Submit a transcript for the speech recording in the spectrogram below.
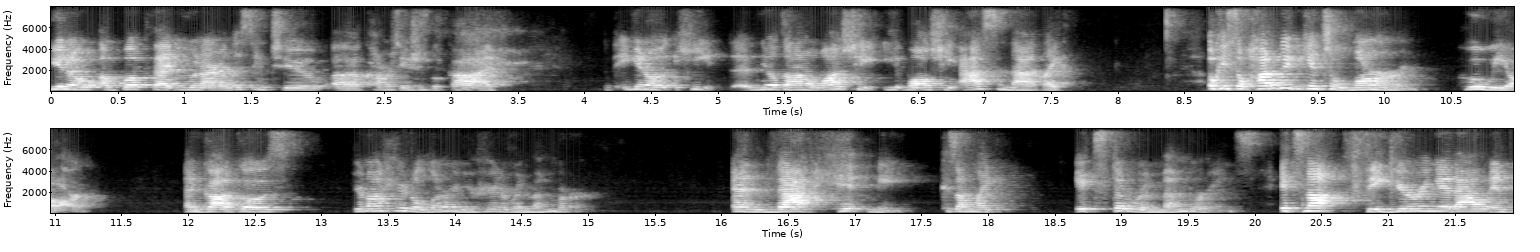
You know, a book that you and I are listening to, uh, Conversations with God. You know, he Neale Donald Walsch, he, he asked him that, like, okay, so how do we begin to learn who we are? And God goes, you're not here to learn, you're here to remember. And that hit me because I'm like, it's the remembrance. It's not figuring it out and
